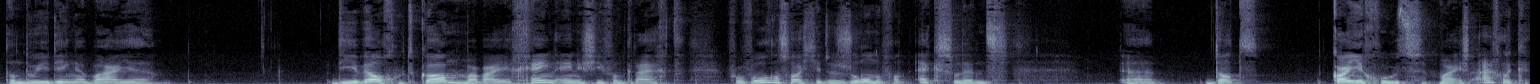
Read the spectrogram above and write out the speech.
dan doe je dingen waar je, die je wel goed kan, maar waar je geen energie van krijgt. Vervolgens had je de zone van excellence. Uh, dat kan je goed, maar is eigenlijk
